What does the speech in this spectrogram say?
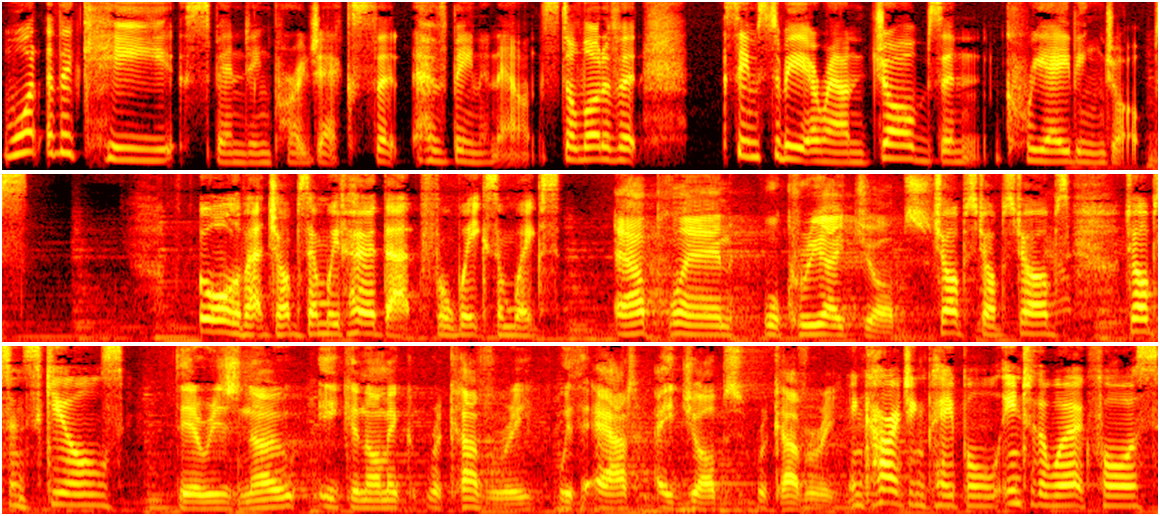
What are the key spending projects that have been announced? A lot of it seems to be around jobs and creating jobs. All about jobs, and we've heard that for weeks and weeks. Our plan will create jobs. Jobs, jobs, jobs, jobs and skills, There is no economic recovery without a jobs recovery. encouraging people into the workforce,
